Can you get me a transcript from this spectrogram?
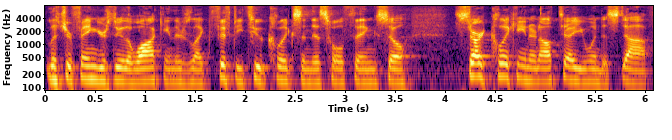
let your fingers do the walking. There's like 52 clicks in this whole thing. So start clicking, and I'll tell you when to stop.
